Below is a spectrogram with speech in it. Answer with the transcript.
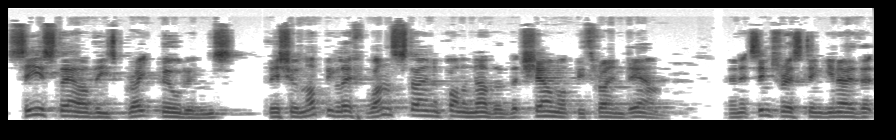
Seest thou these great buildings? There shall not be left one stone upon another that shall not be thrown down. And it's interesting, you know, that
